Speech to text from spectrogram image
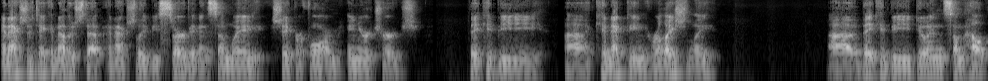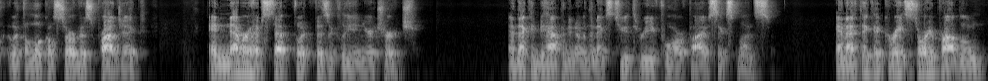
and actually take another step and actually be serving in some way, shape, or form in your church. They could be uh, connecting relationally. Uh, they could be doing some help with a local service project and never have stepped foot physically in your church. And that could be happening over the next two, three, four, five, six months. And I think a great story problem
